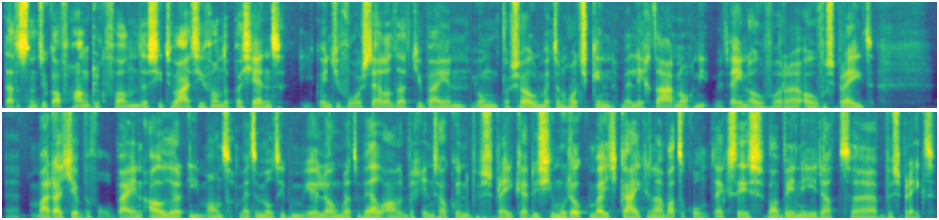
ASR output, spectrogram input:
Dat is natuurlijk afhankelijk van de situatie van de patiënt. Je kunt je voorstellen dat je bij een jong persoon met een Hodgkin wellicht daar nog niet meteen over, eh, over spreekt. Eh, maar dat je bijvoorbeeld bij een ouder iemand met een multiple myeloom dat wel aan het begin zou kunnen bespreken. Dus je moet ook een beetje kijken naar wat de context is waarbinnen je dat eh, bespreekt.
